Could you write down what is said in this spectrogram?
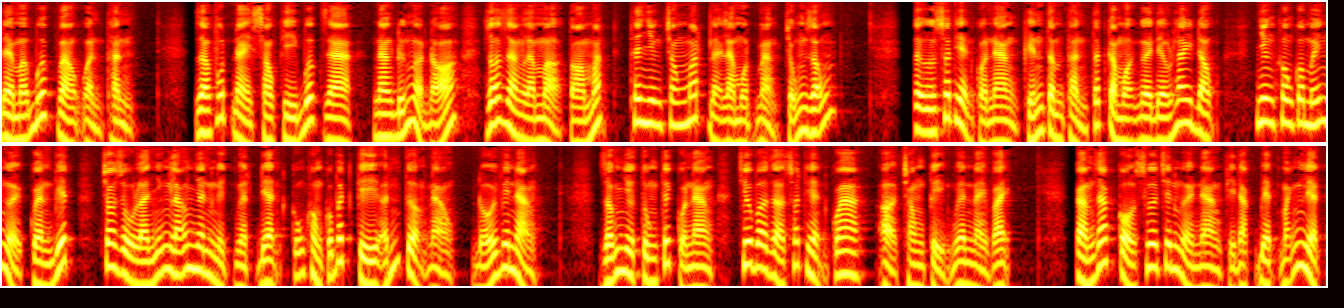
để mà bước vào uẩn thần. Giờ phút này sau khi bước ra, nàng đứng ở đó, rõ ràng là mở to mắt, thế nhưng trong mắt lại là một mảng trống rỗng. Sự xuất hiện của nàng khiến tâm thần tất cả mọi người đều lay động, nhưng không có mấy người quen biết, cho dù là những lão nhân nghịch nguyệt điện cũng không có bất kỳ ấn tượng nào đối với nàng. Giống như tung tích của nàng chưa bao giờ xuất hiện qua ở trong kỷ nguyên này vậy. Cảm giác cổ xưa trên người nàng thì đặc biệt mãnh liệt,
